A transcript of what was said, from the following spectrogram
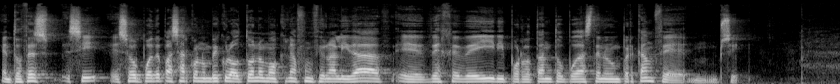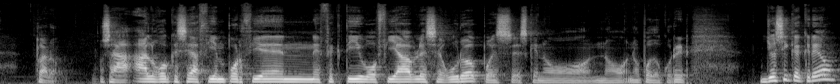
Entonces, sí, eso puede pasar con un vehículo autónomo que una funcionalidad eh, deje de ir y por lo tanto puedas tener un percance. Mm, sí. Claro. O sea, algo que sea 100% efectivo, fiable, seguro, pues es que no, no, no puede ocurrir. Yo sí que creo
